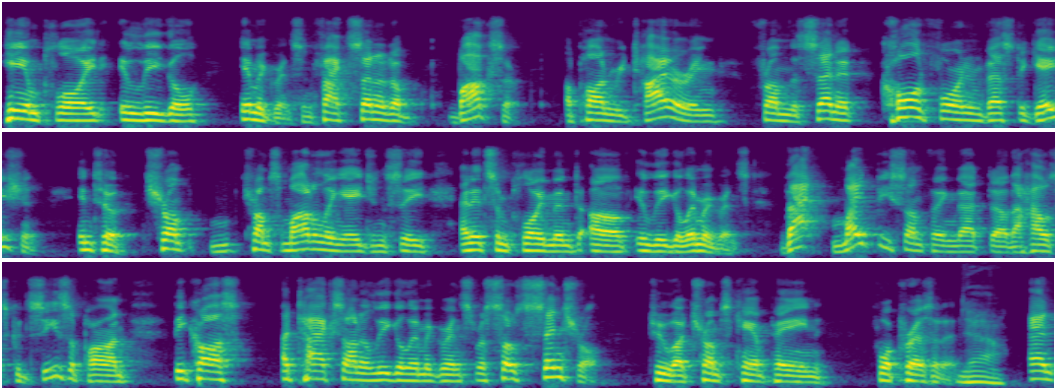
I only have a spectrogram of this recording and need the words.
he employed illegal immigrants. In fact, Senator Boxer, upon retiring from the Senate, called for an investigation into Trump, Trump's modeling agency and its employment of illegal immigrants. That might be something that uh, the House could seize upon because attacks on illegal immigrants were so central to uh, Trump's campaign for president. Yeah. And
